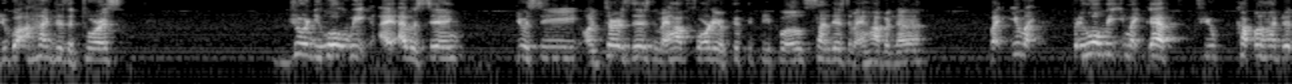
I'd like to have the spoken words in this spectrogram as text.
you got hundreds of tourists. During the whole week, I, I was saying, you see on Thursdays they might have 40 or 50 people, Sundays they might have another. But you might for the whole week you might get a few couple hundred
